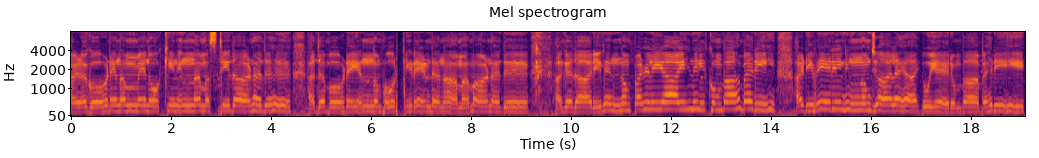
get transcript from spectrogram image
അഴകോടെ നമ്മെ നോക്കി നിന്ന മസ്ജിദാണത്. അതബോടെ എന്നും ഓർത്തിടേണ്ട നാമമാണത്. അകതാരിലെന്നും പള്ളിയായി നിൽക്കും ബാബരി. അടിവേരിൽ നിന്നും ജ്വാലയായി ഉയരും ബാബരി.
